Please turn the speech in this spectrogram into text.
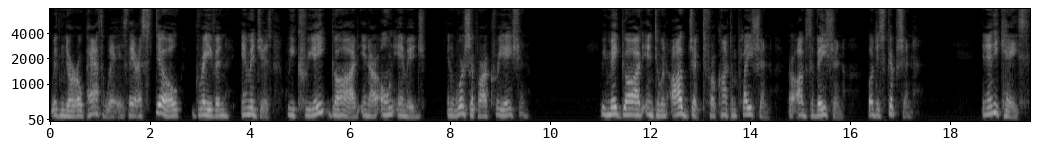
with neural pathways. They are still graven images. We create God in our own image and worship our creation. We make God into an object for contemplation or observation or description. In any case,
